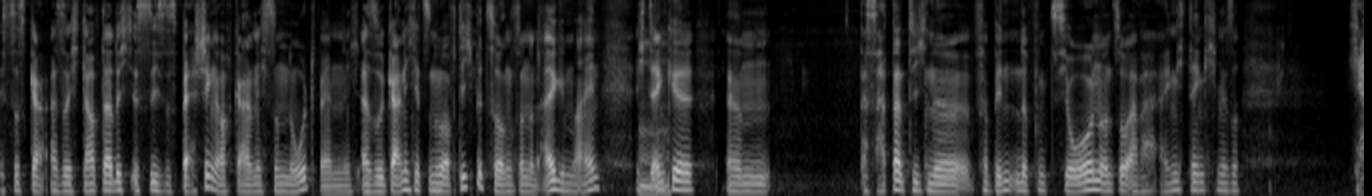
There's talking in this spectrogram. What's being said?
ist das gar, also ich glaube, dadurch ist dieses Bashing auch gar nicht so notwendig. Also gar nicht jetzt nur auf dich bezogen, sondern allgemein. Ich mhm. denke, ähm, das hat natürlich eine verbindende Funktion und so, aber eigentlich denke ich mir so, ja,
